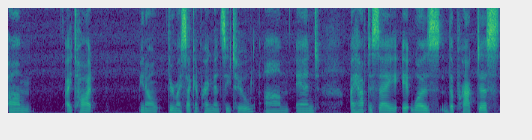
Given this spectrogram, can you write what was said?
um, I taught, you know, through my second pregnancy too. Um, and I have to say, it was the practice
